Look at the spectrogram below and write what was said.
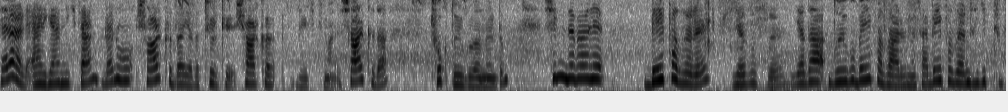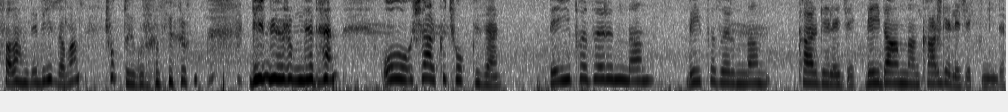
Herhalde ergenlikten ben o şarkıda ya da türkü şarkı büyük ihtimalle şarkıda çok duygulanırdım. Şimdi de böyle Beypazarı yazısı ya da Duygu Beypazarı mesela Beypazarı'na gittim falan dediği zaman çok duygulanıyorum. Bilmiyorum neden. O şarkı çok güzel. Beypazarı'ndan Beypazarı'ndan kar gelecek. Beydağından kar gelecek miydi?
